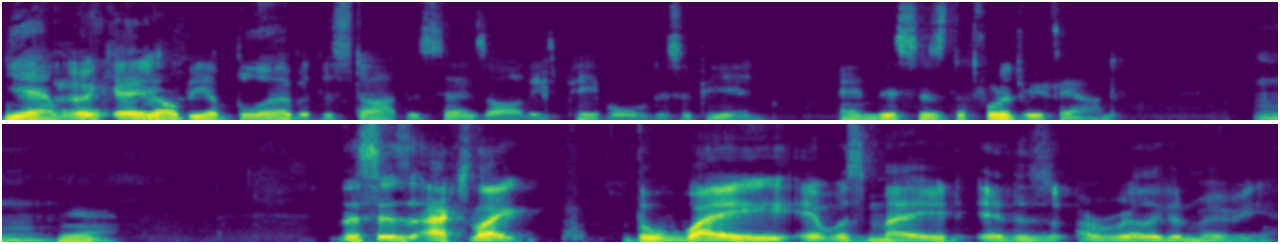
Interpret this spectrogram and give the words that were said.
Yeah, well, Okay. there'll be a blurb at the start that says, "Oh, these people disappeared, and this is the footage we found." Mm. Yeah, This is actually like the way it was made. It is a really good movie.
